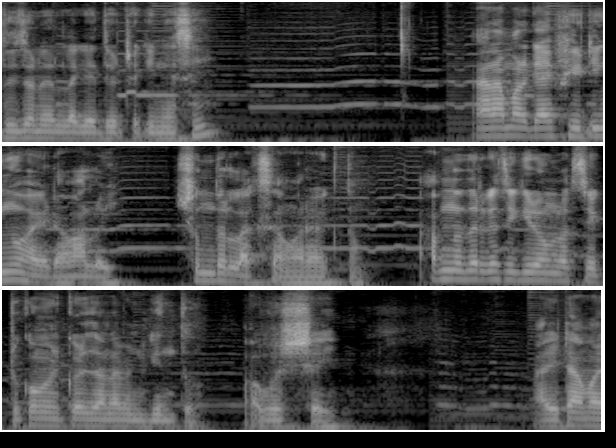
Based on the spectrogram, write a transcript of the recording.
দুজনের লাগে দুইটা কিনেছি। আর আমার গায়ে ফিটিংও হয় এটা, ভালোই। সুন্দর লাগছে আমার একদম। আপনাদের কাছে কীরকম লাগছে একটু কমেন্ট করে জানাবেন কিন্তু, অবশ্যই। আর এটা আমার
